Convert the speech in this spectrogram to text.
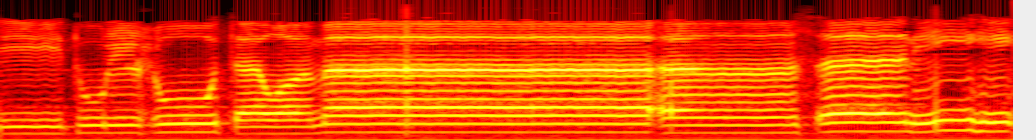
نسيت الحوت وما أنسانيه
